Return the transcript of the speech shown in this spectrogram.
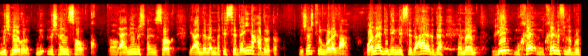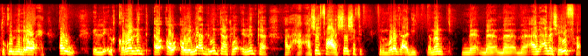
مش هيغلط مش هينساق. آه. يعني إيه مش هينساق؟ يعني لما تستدعيني حضرتك لشاشه المراجعة وأنا أجد إن استدعائك ده تمام غير مخا- مخالف للبروتوكول نمرة واحد أو اللي القرار اللي أنت أو أو, أو اللعب اللي أنت هتو... اللي أنت هشوفها على الشاشة في, في المراجعة دي تمام؟ ما ما ما, ما أنا أنا شايفها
